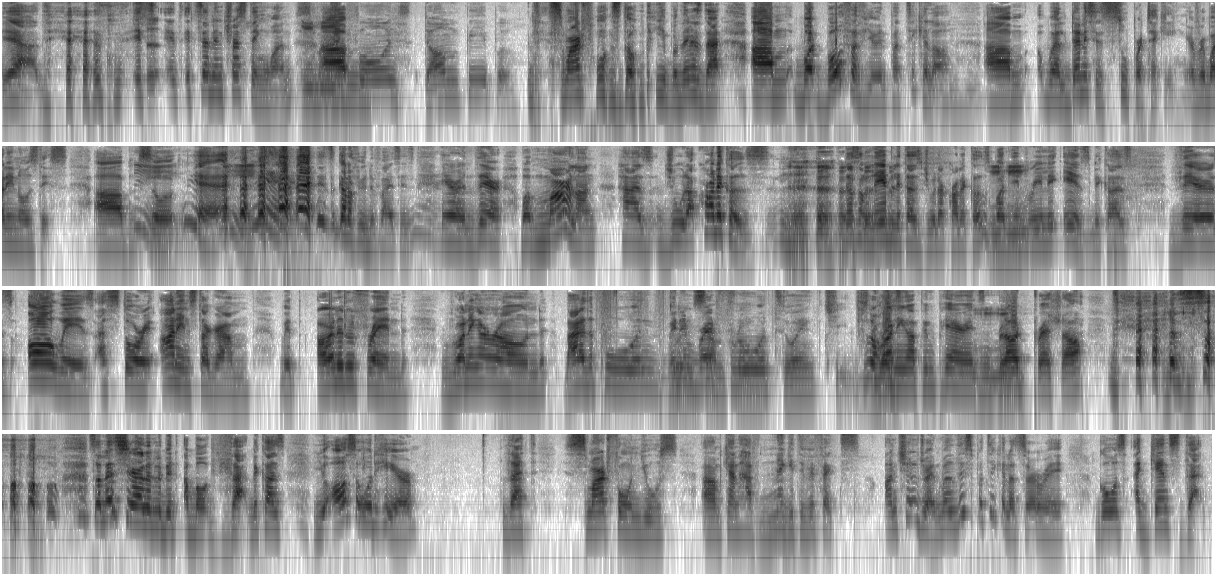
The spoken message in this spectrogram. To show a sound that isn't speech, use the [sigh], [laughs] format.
Yeah, [laughs] it's, it, it's an interesting one. Mm-hmm. Um, Phones, dumb people. [laughs] smartphones dumb people. There's that. Um, but both of you in particular, um, well, Dennis is super techie. Everybody knows this. Um, so yeah, [laughs] he's got a few devices here and there. But Marlon has Judah Chronicles. Doesn't label it as Judah Chronicles, but it really is because there's always a story on Instagram with our little friend running around by the pool, Doing eating something, breadfruit, Doing, che- [laughs] So running up in parents, blood pressure. [laughs] so, so let's share a little bit about that because you also would hear that smartphone use um, can have negative effects on children. Well, this particular survey goes against that.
